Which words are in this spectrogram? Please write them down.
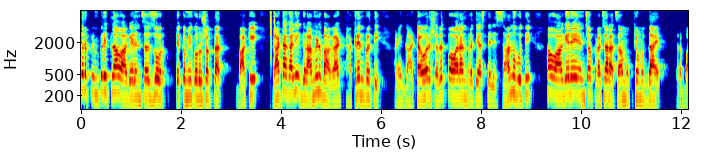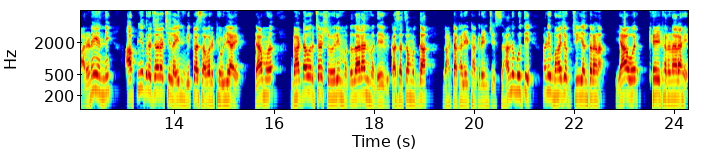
तर पिंपरीतला वाघेरेंचा जोर ते कमी करू शकतात. बाकी घाटाखाली ग्रामीण भागात ठाकरेंप्रती आणि घाटावर शरद पवारांप्रती असलेली सहानुभूती हा वाघेरे यांच्या प्रचाराचा मुख्य मुद्दा आहे. तर बारणे यांनी आपली प्रचाराची लाईन विकासावर ठेवली आहे. त्यामुळं घाटावरच्या शहरी मतदारांमध्ये विकासाचा मुद्दा घाटाखाली ठाकरेंची सहानुभूती आणि भाजपची यंत्रणा यावर खेळ ठरणार आहे.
